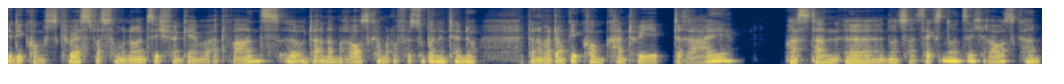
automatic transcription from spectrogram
Diddy Kong's Quest, was 95 für ein Game Boy Advance äh, unter anderem rauskam und auch für Super Nintendo. Dann haben wir Donkey Kong Country 3, was dann äh, 1996 rauskam.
